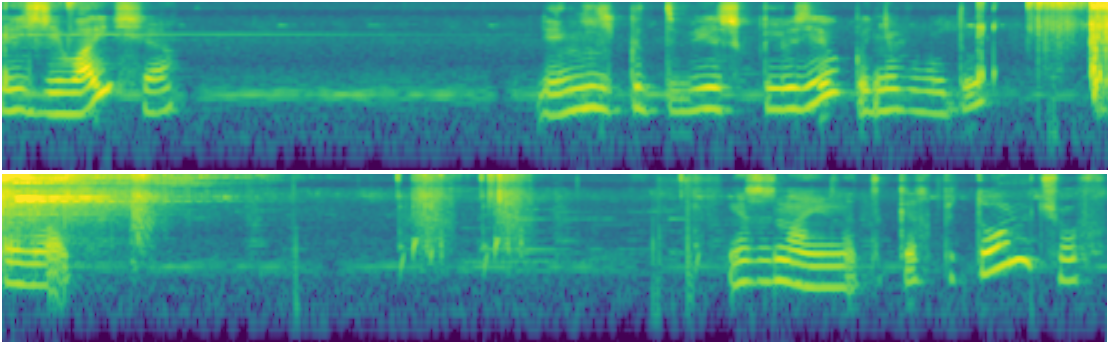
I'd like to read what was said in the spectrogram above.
Ты издеваешься? Я никакую эксклюзивку не буду давать. Не знаю на таких питомців.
